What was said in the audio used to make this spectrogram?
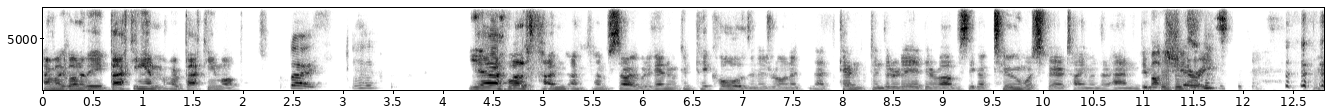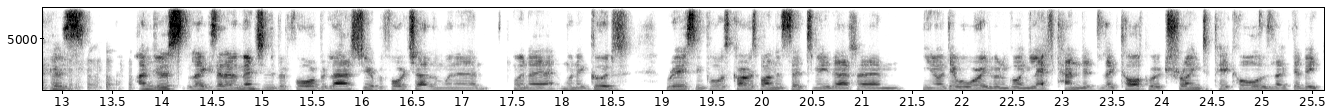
Am I going to be backing him or backing him up? Both. Yeah, well, I'm, I'm, I'm sorry, but if anyone can pick holes in his run at, at Kempton the other day, they've obviously got too much spare time in their hand. Too much sherry. because I'm just like I said, I mentioned it before, but last year before Cheltenham, when a when a when a good Racing Post correspondent said to me that um, you know they were worried about him going left-handed. Like talk about trying to pick holes. Like they'd be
